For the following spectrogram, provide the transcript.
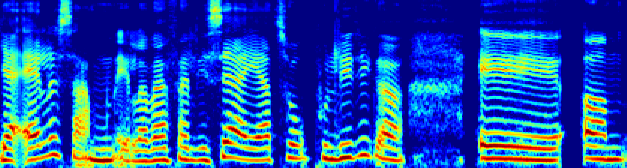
jer alle sammen, eller i hvert fald især jer to politikere, øh, om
